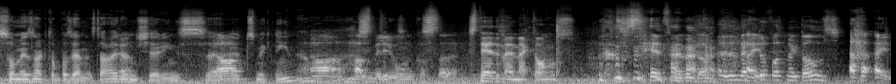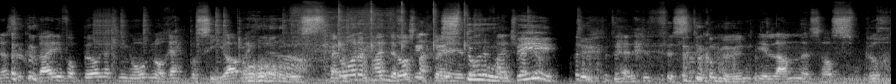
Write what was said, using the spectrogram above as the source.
Som vi snakket om på scenen i stad. Rundkjøringsutsmykningen. Ja. Ja, halv million kosta den. Stedet med McDonald's. Stedet med McDonald's. Er det nettopp at McDonald's Eneste Nei, de får Burger King òg nå, rett på sida av McDonald's. Er det er den første kommunen i landet som har spurt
